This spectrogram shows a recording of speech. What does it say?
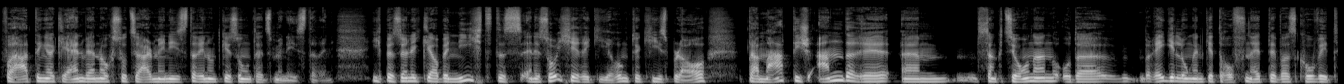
Frau Hartinger-Klein wäre noch Sozialministerin und Gesundheitsministerin. Ich persönlich glaube nicht, dass eine solche Regierung, Türkis-Blau, dramatisch andere ähm, Sanktionen oder Regelungen getroffen hätte, was Covid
